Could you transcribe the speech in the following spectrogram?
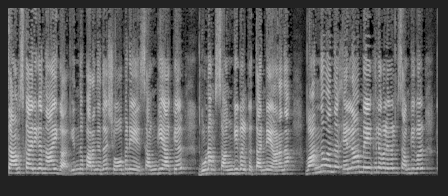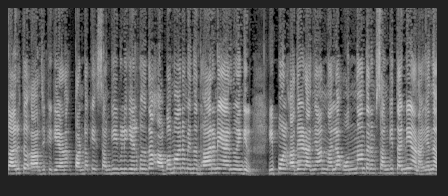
സാംസ്കാരിക നായിക ഇന്ന് പറഞ്ഞത് ശോഭനയെ സംഖ്യയാക്കിയാൽ ഗുണം സംഖ്യകൾക്ക് തന്നെയാണെന്ന്. വന്നു വന്ന് എല്ലാ മേഖലകളിലും സംഖ്യകൾ കരുത്ത് ആർജിക്കുകയാണ്. പണ്ടൊക്കെ സംഖ്യ വിളി കേൾക്കുന്നത് അപമാനം എന്ന ധാരണയായിരുന്നുവെങ്കിൽ ഇപ്പോൾ അതേടാ ഞാൻ നല്ല ഒന്നാം തരം സംഖ്യ തന്നെയാണ് എന്ന്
